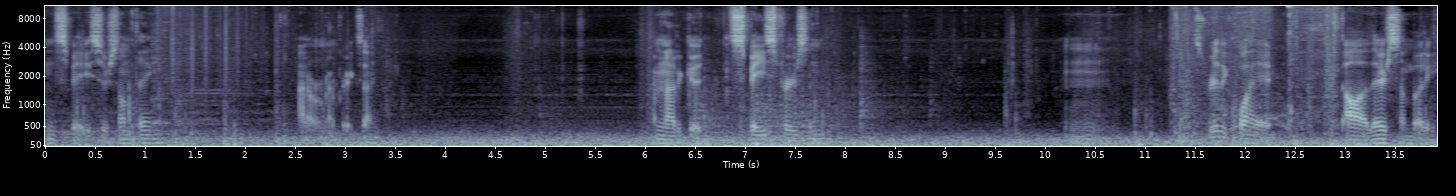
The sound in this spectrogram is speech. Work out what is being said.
in space or something. I don't remember exactly. I'm not a good space person. Hmm. It's really quiet. Ah, oh, there's somebody.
